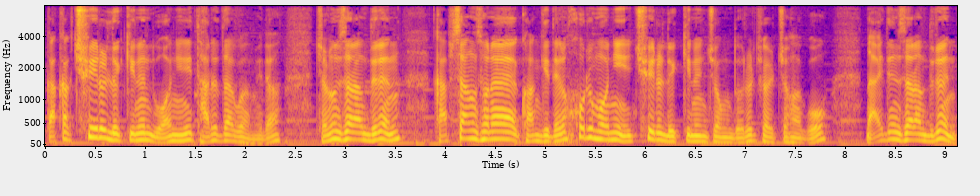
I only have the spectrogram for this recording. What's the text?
각각 추위를 느끼는 원인이 다르다고 합니다. 젊은 사람들은 갑상선에 관계되는 호르몬이 추위를 느끼는 정도를 결정하고 나이 든 사람들은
